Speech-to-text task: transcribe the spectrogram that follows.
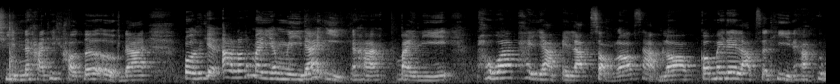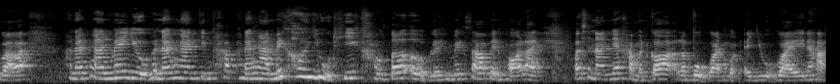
ชิ้นนะคะที่เคาน์เตอร์เอิบได้โปรตุเกตอ้าวแล้วทำไมยังมีได้อีกนะคะ ใบนี้ เพราะว่าพยายามไปรับ 2 รอบ 3 รอบก็ไม่ได้รับสักทีนะคะ คือแบบว่าพนักงานไม่อยู่พนักงานกินข้าวพนักงานไม่เคยอยู่ที่เคาน์เตอร์เอิบเลยไม่ทราบเป็นเพราะอะไร เพราะฉะนั้นเนี่ยค่ะมันก็ระบุวันหมดอายุไว้นะคะ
